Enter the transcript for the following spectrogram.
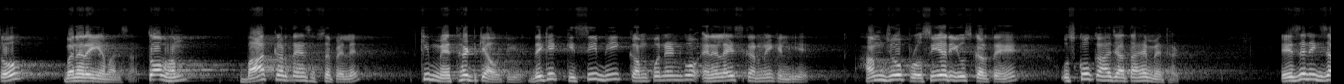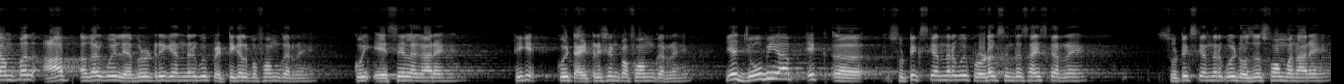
तो बने रहिए हमारे साथ। तो अब हम बात करते हैं सबसे पहले कि मेथड क्या होती है? देखिए, किसी भी कंपोनेंट को एनालाइज करने के लिए हम जो प्रोसीजर यूज़ करते हैं, उसको कहा जाता है मेथड। एज एन एग्ज़ाम्पल आप अगर कोई लेबोरेटरी के अंदर कोई प्रैक्टिकल परफॉर्म कर रहे हैं, कोई ऐसे लगा रहे हैं, ठीक है, कोई टाइट्रेशन परफॉर्म कर रहे हैं, या जो भी आप एक सुटिक्स के अंदर कोई प्रोडक्ट सिंथेसाइज कर रहे हैं सुटिक्स के अंदर कोई डोजेस फॉर्म बना रहे हैं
